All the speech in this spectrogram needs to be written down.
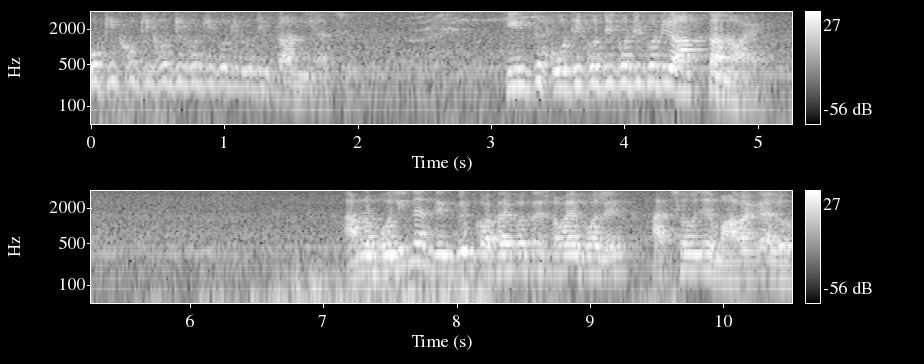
কোটি কোটি কোটি কোটি কোটি কোটি প্রাণী আছে। কিন্তু কোটি কোটি কোটি কোটি আত্মা নয়। আমরা বলি না, দেখবেন কথায় কথায় সবাই বলে আচ্ছা ও যে মারা গেল,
